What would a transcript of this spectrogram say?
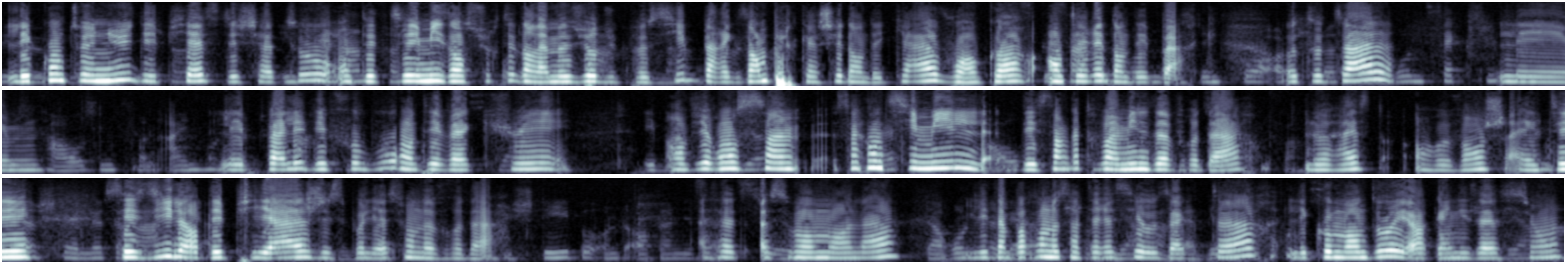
les contenus des pièces des châteaux ont été mis en sûreté dans la mesure du possible, par exemple cachés dans des caves ou encore enterrés dans des parcs. Au total, les, les palais des faubourgs ont évacué environ 56 000 des 180 000 œuvres d'art. Le reste, en revanche, a été saisi lors des pillages et spoliations d'œuvres d'art. À, ce moment-là, il est important de s'intéresser aux acteurs, les commandos et organisations.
